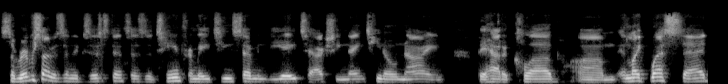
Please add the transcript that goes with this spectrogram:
So Riverside was in existence as a team from 1878 to actually 1909. They had a club, um, and like Wes said,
